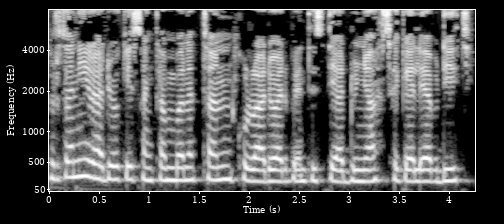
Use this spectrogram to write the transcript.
turtanii raadiyoo keessan kan banattan kun raadiyoo adventistii addunyaa sagalee abdiiti.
